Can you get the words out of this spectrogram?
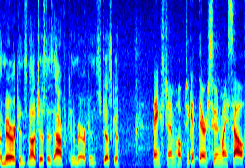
Americans, not just as African Americans. Jessica? Thanks, Jim. Hope to get there soon myself.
